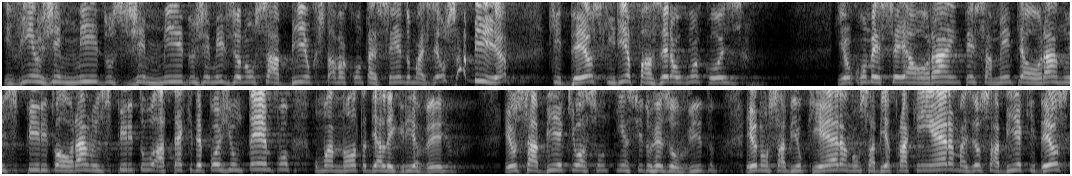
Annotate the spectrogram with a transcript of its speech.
E vinham gemidos, gemidos, gemidos. Eu não sabia o que estava acontecendo, mas eu sabia que Deus queria fazer alguma coisa. E eu comecei a orar intensamente, a orar no Espírito, a orar no Espírito, até que depois de um tempo, uma nota de alegria veio. Eu sabia que o assunto tinha sido resolvido. Eu não sabia o que era, não sabia para quem era, mas eu sabia que Deus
